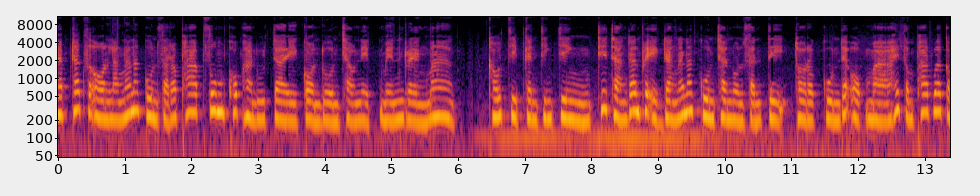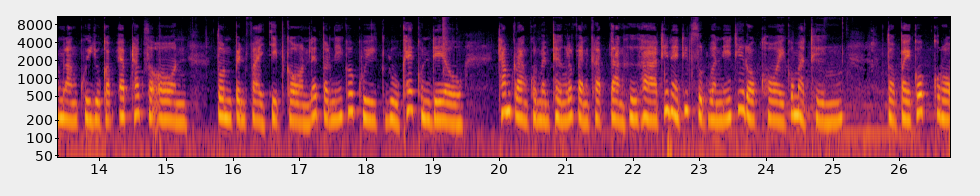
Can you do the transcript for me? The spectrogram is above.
แอปทักษออนหลังนานกุลสารภาพซุ่มคบหาดูใจก่อนโดนชาวเน็ตเม้นแรงมาก เขาจีบกันจริง ๆ ที่ทางด้านพระเอกดังนานกุลชานนสันติทรกุลได้ออกมาให้สัมภาษณ์ว่ากำลังคุยอยู่กับแอปทักษออนตนเป็นฝ่ายจีบก่อน และตอนนี้ก็คุยอยู่แค่คนเดียว ท่ามกลางคนบันเทิงและแฟนคลับต่างฮือฮาที่ในที่สุดวันนี้ที่รอคอยก็มาถึง ต่อไปก็รอ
